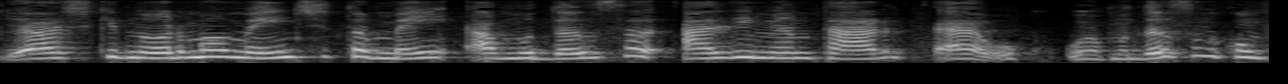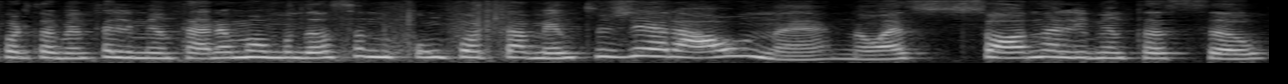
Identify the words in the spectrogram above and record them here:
Eu acho que normalmente também a mudança alimentar, a, o- a mudança no comportamento alimentar é uma mudança no comportamento geral, né? Não é só na alimentação.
